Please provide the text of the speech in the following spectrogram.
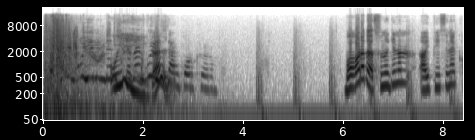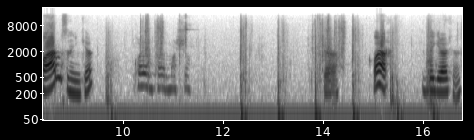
Senin o yerinden Oy, işte ben bu güzel. yüzden korkuyorum. Bu arada sunucunun IP'sine koyar mısın linki? Koyarım koyarım aşağı. Ya. Koyar. Siz de girersiniz.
